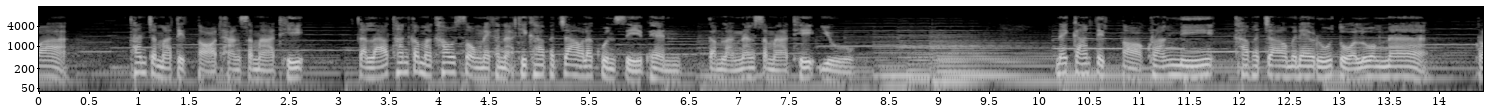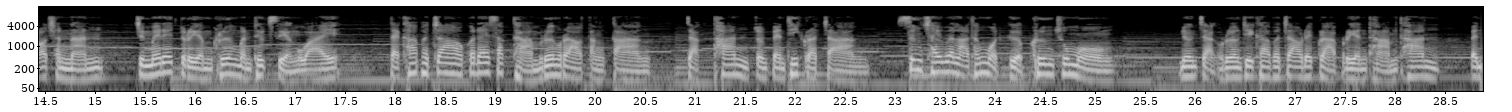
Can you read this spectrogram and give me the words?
ว่า ท่านจะมาติดต่อทางสมาธิ แต่แล้วท่านก็มาเข้าทรงในขณะที่ข้าพเจ้าและคุณสีเพนกำลังนั่งสมาธิอยู่ ในการติดต่อครั้งนี้ ข้าพเจ้าไม่ได้รู้ตัวล่วงหน้า เพราะฉะนั้นจึงไม่ได้เตรียมเครื่องบันทึกเสียงไว้ แต่ข้าพเจ้าก็ได้ซักถามเรื่องราวต่างๆ จากท่านจนเป็นที่กระจ่าง ซึ่งใช้เวลาทั้งหมดเกือบครึ่งชั่วโมง เนื่องจากเรื่องที่ข้าพเจ้าได้กราบเรียนถามท่าน เป็น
